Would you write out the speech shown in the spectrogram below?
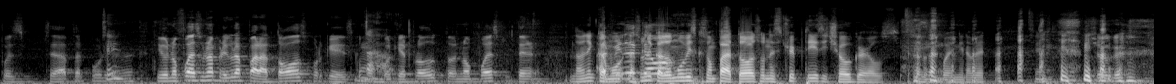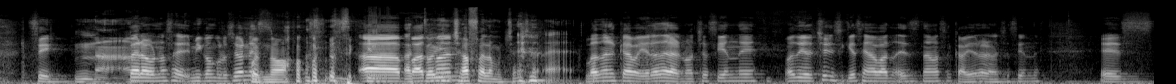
pues se adapta al público. ¿no? Digo, no puedes hacer una película para todos porque es como cualquier producto. No puedes tener. La única las únicas dos movies que son para todos son Striptease y Showgirls. Eso las pueden ir a ver. Sí. No. Pero no sé, mi conclusión pues es. no. uh, Batman. chafa la muchacha. Batman, el Caballero de la Noche Asciende. Bueno, de hecho, ni siquiera se llama Batman, es nada más el Caballero de la Noche Asciende. Es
